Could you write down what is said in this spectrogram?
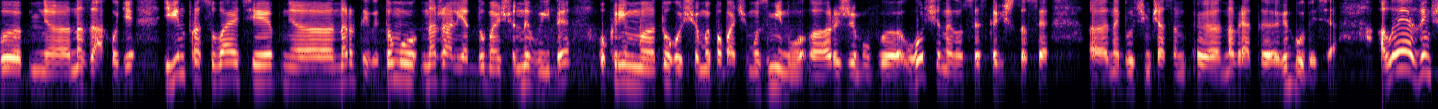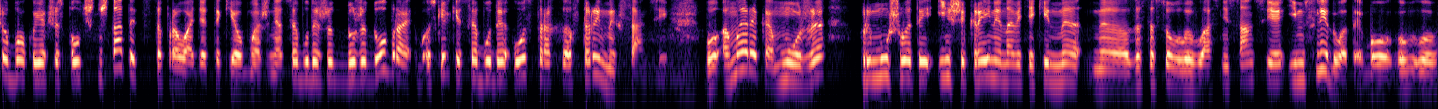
в е, на заході, і він просуває ці е, наративи. Тому, на жаль, я думаю, що не вийде, окрім е, того, що ми побачимо зміну е, режиму в Угорщині. Ну це скоріше за все е, найближчим часом е, навряд е, відбудеться. Але з іншого боку, якщо Сполучені Штати запровадять такі обмеження, це буде дуже добре, оскільки це буде острах вторинних санкцій. Бо Америка може примушувати інші країни, навіть які не, застосовували власні санкції, їм слідувати. Бо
